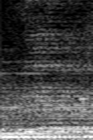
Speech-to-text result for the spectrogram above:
Spirit.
